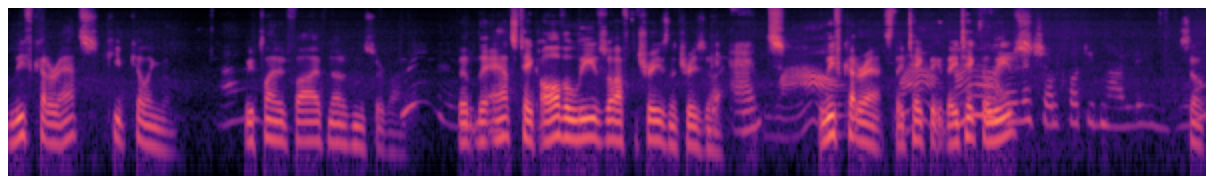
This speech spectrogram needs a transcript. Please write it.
leaf cutter ants keep killing them. We planted five, none of them have survived. The, the ants take all the leaves off the trees and the trees die. The ants? Wow. Leaf cutter ants. They wow. take the, they take ah, the leaves. So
